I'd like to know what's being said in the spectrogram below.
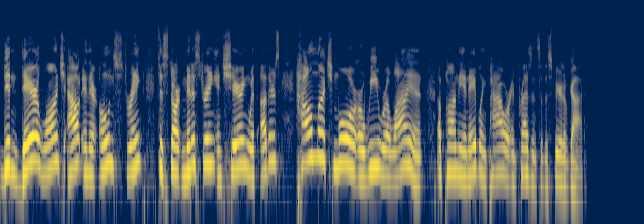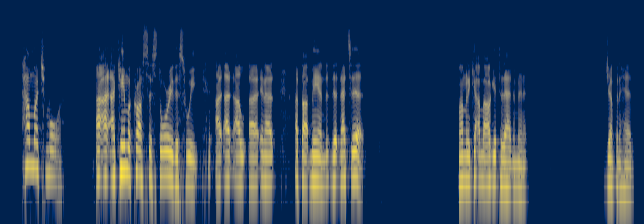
didn't dare launch out in their own strength to start ministering and sharing with others, how much more are we reliant upon the enabling power and presence of the Spirit of God? How much more? I, I came across this story this week, I, I, and I, I thought, man, th- that's it. Well, I'm gonna, I'll get to that in a minute. Jumping ahead,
